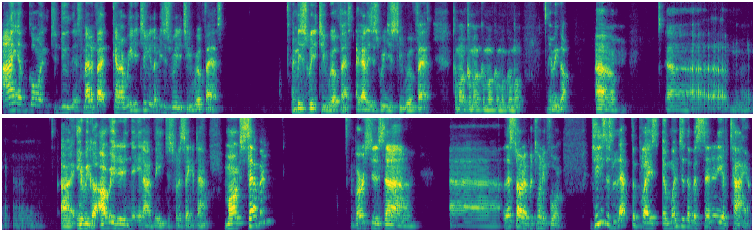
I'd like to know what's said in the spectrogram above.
I am going to do this. Matter of fact, can I read it to you? Let me just read it to you real fast. Let me just read it to you real fast. I gotta just read this to you real fast. Come on, come on, come on, come on, come on. Here we go. Um, uh, all right, here we go. I'll read it in the NIV just for the second time. Mark 7, verses, uh, uh, let's start up at 24. Jesus left the place and went to the vicinity of Tyre.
